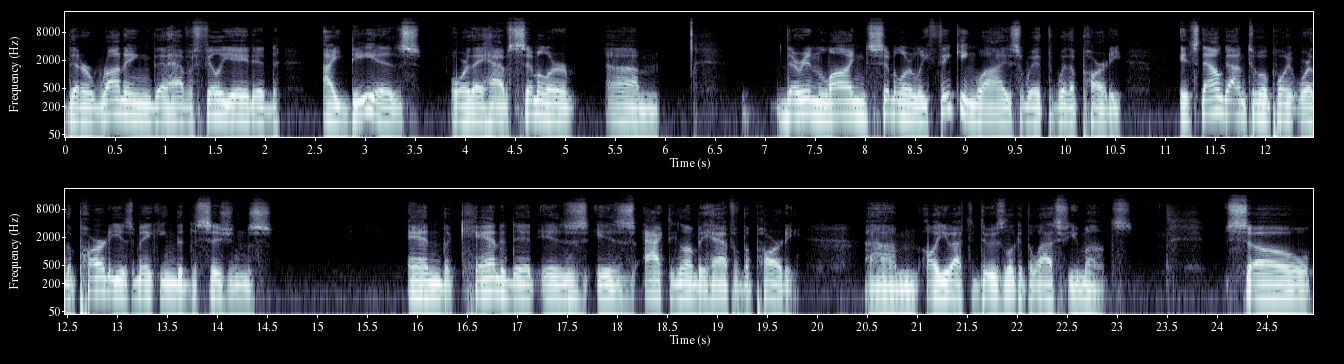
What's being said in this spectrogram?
that are running that have affiliated ideas or they have similar um, they're in line similarly thinking wise with with a party it's now gotten to a point where the party is making the decisions and the candidate is is acting on behalf of the party. Um, all you have to do is look at the last few months. So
